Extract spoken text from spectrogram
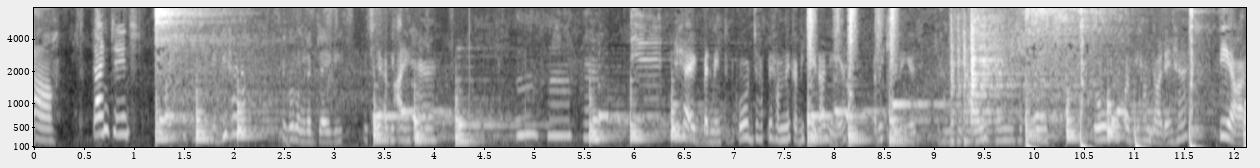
हाँ टाइम चेंज दीदी है ना? फिर वो लग जाएगी। इसलिए अभी आए हैं। हम्म, हम्म, हम्म। ये है एक बैडमिंटन कोर्ट जहाँ पे हमने कभी खेला नहीं है। अभी खेलेंगे। तो अभी हम जा रहे हैं पी आर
